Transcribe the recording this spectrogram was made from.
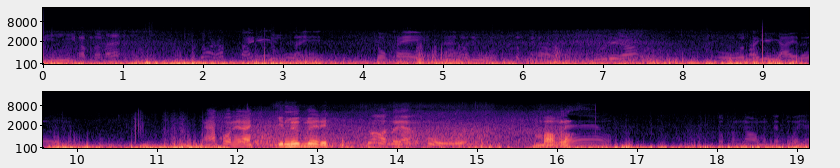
นี่ครับนะนะดูใส่ตกให้นะก็ดูดูดิครับ โอ้โหไซส์ใหญ่ๆเลย ครับ ป นให้หน่อยกินลึกด้วยดิยอดเลยอะ โอ้โหผมบอกแล้ว ตกข้างนอกมันจะตัวใหญ่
